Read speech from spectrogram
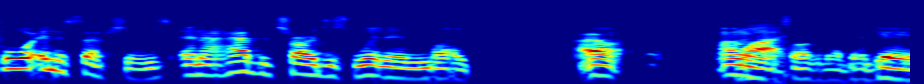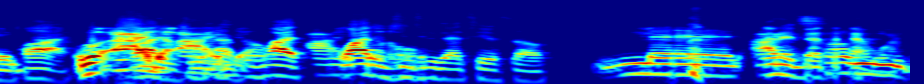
four interceptions, and I had the Chargers winning. Like I, I don't want to talk about that game. Why? Well, I, why I, I know. Why? Why did you do that to yourself? Man, I didn't bet that one.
